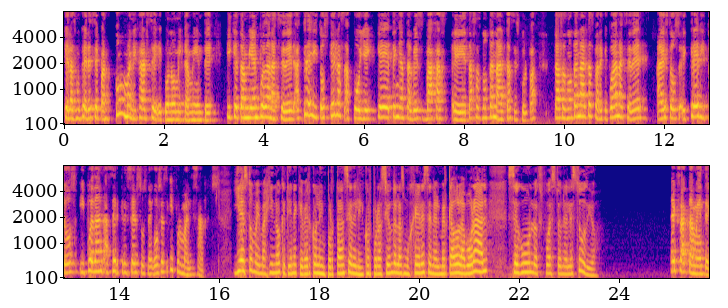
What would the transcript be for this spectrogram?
que las mujeres sepan cómo manejarse económicamente y que también puedan acceder a créditos que las apoye, que tengan tal vez bajas, eh, tasas no tan altas, disculpa, tasas no tan altas para que puedan acceder a estos eh, créditos y puedan hacer crecer sus negocios y formalizarlos. Y esto me imagino que tiene que ver con la importancia de la incorporación de las mujeres en el mercado laboral, según lo expuesto en el estudio. Exactamente,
